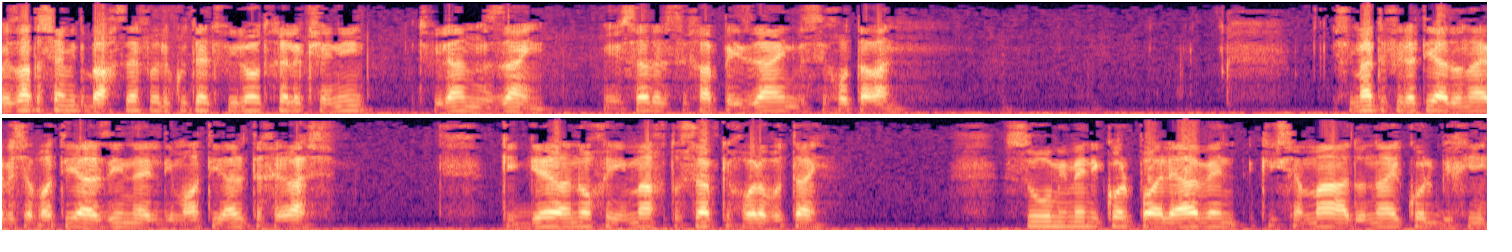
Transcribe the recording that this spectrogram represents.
בעזרת השם מטבח, ספר ליקוטי תפילות, חלק שני, תפילה נ"ז, מיוסד על שיחה פ"ז ושיחות הר"ן. שמע תפילתי אדוני ושברתי האזינה אל דמעתי אל תחרש. כי גר אנוכי עמך תושב ככל אבותי. סורו ממני כל פועלי אבן, כי שמע אדוני כל בכי.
